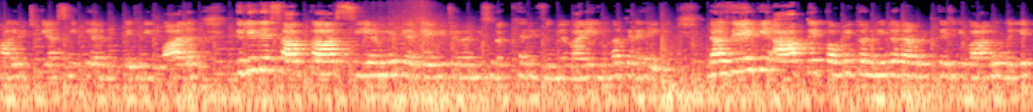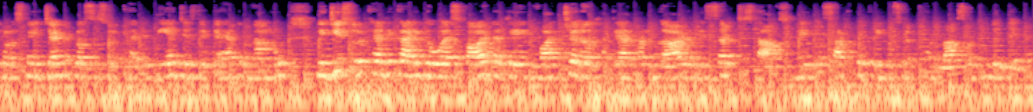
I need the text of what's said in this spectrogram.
ਹਾਲ ਵਿੱਚ ਕਿਹਾ ਸੀ ਕਿ ਅਰਵਿੰਦ ਕੇਜਰੀਵਾਲ ਦਿੱਲੀ ਦੇ ਸਾਬਕਾ ਸੀਐਮ ਨੇ ਤੇ ਅੱਗੇ ਉਹਨਾਂ ਦੀ ਸੁਰੱਖਿਆ ਦੀ ਜ਼ਿੰਮੇਵਾਰੀ ਉਹਨਾਂ ਤੇ ਰਹੇਗੀ। ਦੱਸ ਕਿ ਆਪ ਦੇ ਕੌਮੀ ਕਨਵੀਨਰ ਅਰਵਿੰਦ ਕੇਜਰੀਵਾਲ ਨੂੰ ਦਿੱਲੀ ਪੁਲਿਸ ਨੇ ਜੈਟ ਪਲੱਸ ਸੁਰੱਖਿਆ ਦਿੱਤੀ ਹੈ, ਜਿਸ ਦੇ ਤਹਿਤ ਉਹਨਾਂ ਨੂੰ ਨਿੱਜੀ ਸੁਰੱਖਿਆ ਅਧਿਕਾਰੀ ਦੋ ਐਸਕਾਰਟ ਅਤੇ ਵਾਚਰ ਹਥਿਆਰਬੰਦ ਗਾਰਡ ਅਤੇ ਸਰਚ ਸਟਾਫ ਸਮੇਤ 60 ਦੇ ਕਰੀਬ ਸੁਰੱਖਿਆ ਮੁਲਾਜ਼ਮ ਮਿਲਦੇ ਨੇ।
